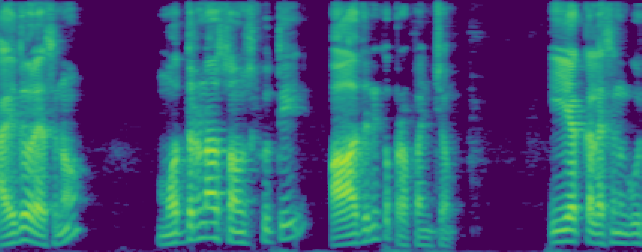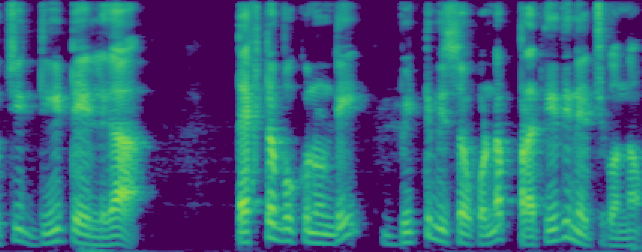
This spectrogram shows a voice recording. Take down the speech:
ఐదో లెసను ముద్రణ సంస్కృతి ఆధునిక ప్రపంచం ఈ యొక్క లెసన్ గురించి డీటెయిల్డ్గా టెక్స్ట్ బుక్ నుండి బిట్ మిస్ అవ్వకుండా ప్రతిదీ నేర్చుకుందాం.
